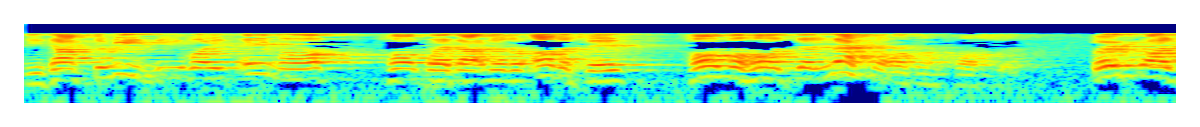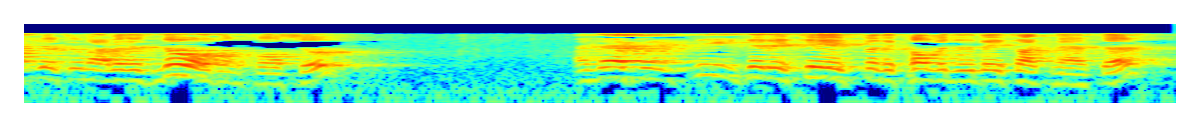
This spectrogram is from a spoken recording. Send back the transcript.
You'd have to read the Ivois Amor, where that little other is, Hobaho de Lecha Odom Choshev. Both guys are talking about where there's no Odom Choshev, and therefore it seems that it is for the cover of the Beis HaKnesset.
